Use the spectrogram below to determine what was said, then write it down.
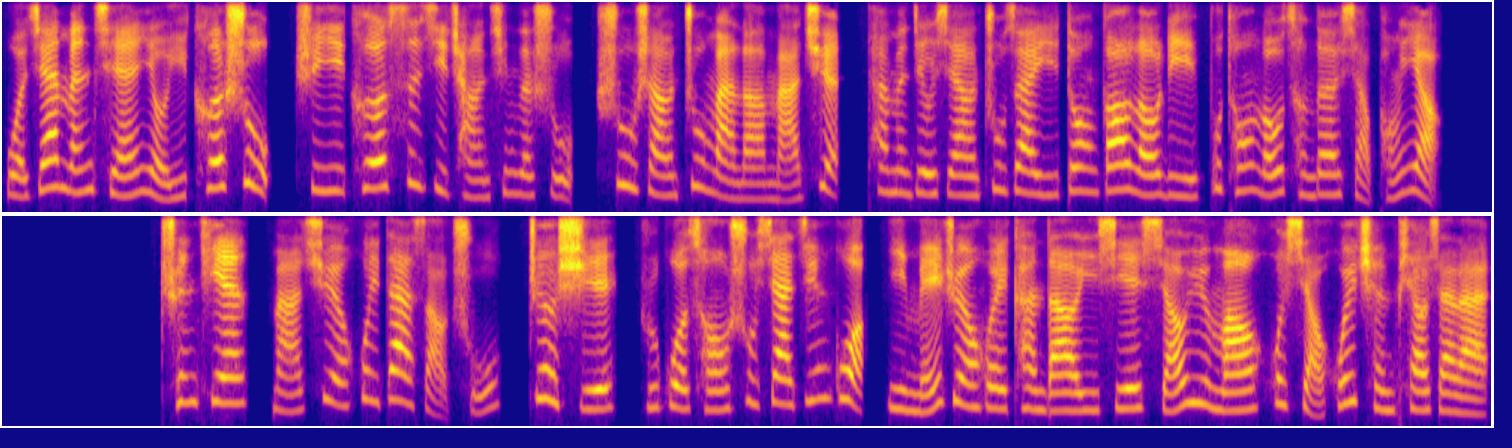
我家门前有一棵树，是一棵四季常青的树，树上住满了麻雀，它们就像住在一栋高楼里不同楼层的小朋友。春天，麻雀会大扫除，这时如果从树下经过，你没准会看到一些小羽毛或小灰尘飘下来。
